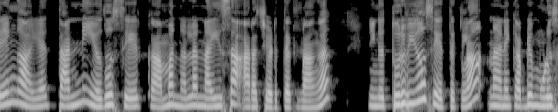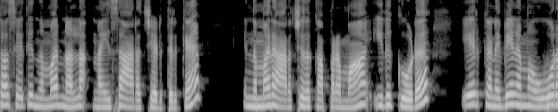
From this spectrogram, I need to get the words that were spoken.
தேங்காயை தண்ணி எதுவும் சேர்க்காமல் நல்லா நைஸாக அரைச்சி எடுத்துக்கலாங்க. நீங்கள் துருவியும் சேர்த்துக்கலாம். நான் இன்றைக்கி அப்படியே முழுசாக சேர்த்து இந்த மாதிரி நல்லா நைஸாக அரைச்சி எடுத்திருக்கேன். இந்த மாதிரி அரைச்சதுக்கப்புறமா இது கூட ஏற்கனவே நம்ம ஊற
